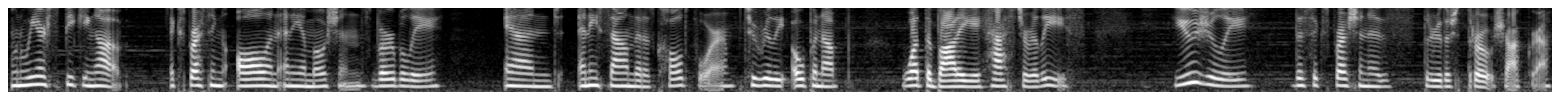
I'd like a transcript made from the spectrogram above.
when we are speaking up, expressing all and any emotions verbally and any sound that is called for to really open up what the body has to release. Usually, this expression is through the throat chakra.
